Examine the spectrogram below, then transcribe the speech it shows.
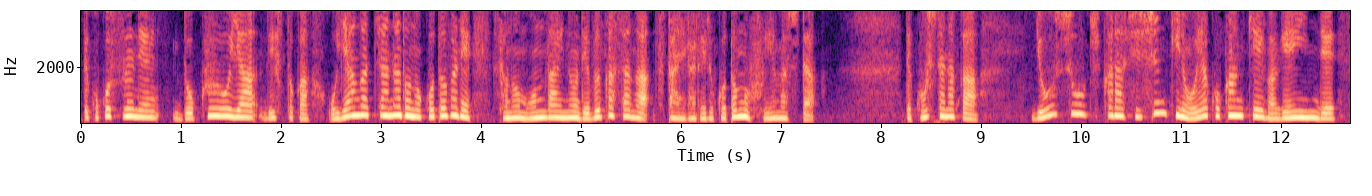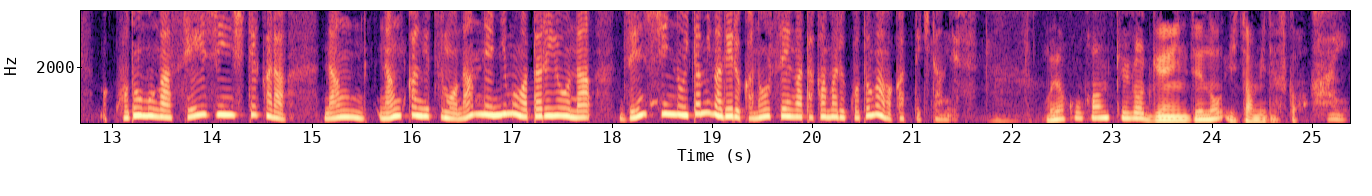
で、ここ数年、毒親ですとか親ガチャなどの言葉でその問題の根深さが伝えられることも増えました。で、こうした中、幼少期から思春期の親子関係が原因で、子供が成人してから何何ヶ月も何年にもわたるような全身の痛みが出る可能性が高まることが分かってきたんです。親子関係が原因での痛みですか？はい、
